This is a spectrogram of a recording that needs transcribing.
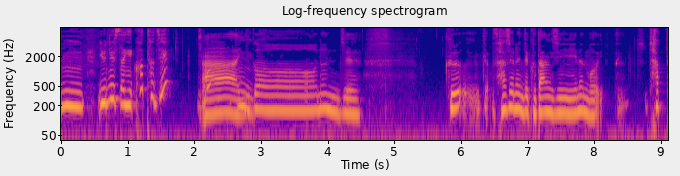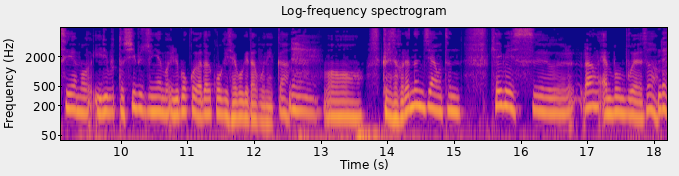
음, 윤일상의 쿼터제? 아, 음. 이거는 이제 그그 사실은 이제 그 당시는 뭐 차트에 뭐 1위부터 10위 중에 뭐 7곡, 8곡이 제곡이다 보니까 네. 뭐 그래서 그랬는지 아무튼 KBS랑 M본부에서 네.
